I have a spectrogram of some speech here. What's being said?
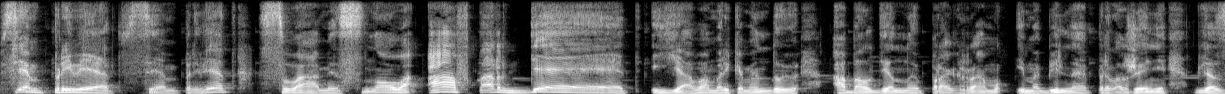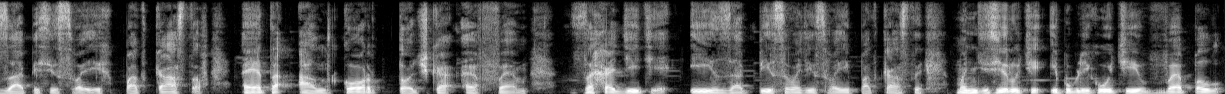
Всем привет, всем привет, с вами снова Автор Дед. Я вам рекомендую обалденную программу и мобильное приложение для записи своих подкастов. Это Anchor.fm. Заходите и записывайте свои подкасты, монетизируйте и публикуйте в Apple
